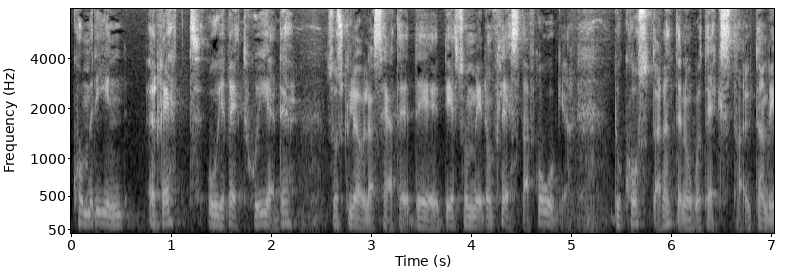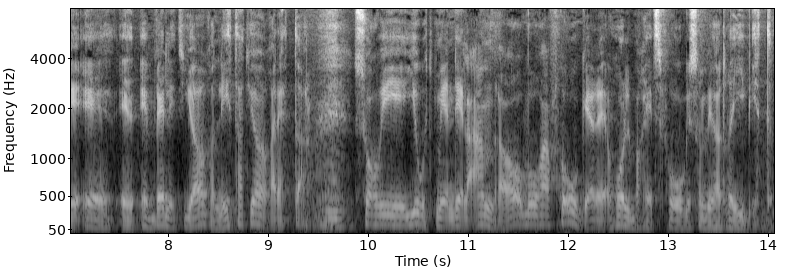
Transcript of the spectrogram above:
Kommer det in rätt och i rätt skede så skulle jag vilja säga att det, det, det är som med de flesta frågor. Då kostar det inte något extra utan det är, är, är väldigt görligt att göra detta. Så har vi gjort med en del andra av våra frågor, hållbarhetsfrågor som vi har drivit.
